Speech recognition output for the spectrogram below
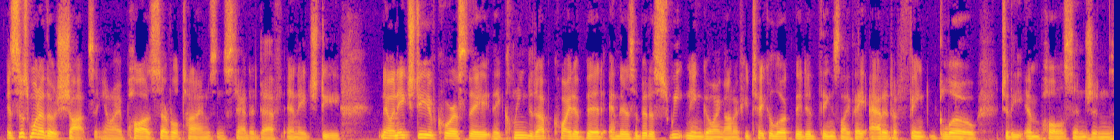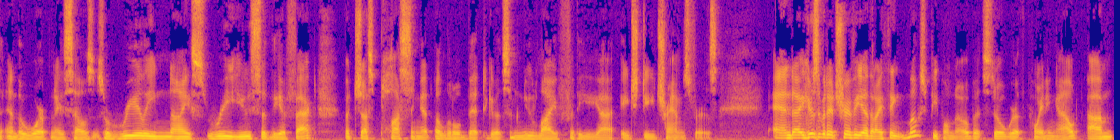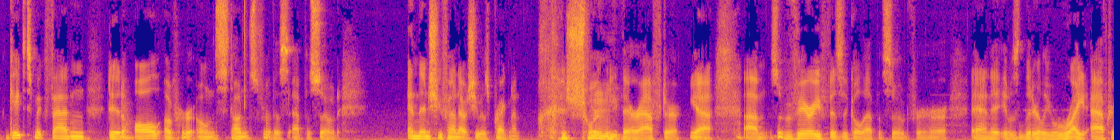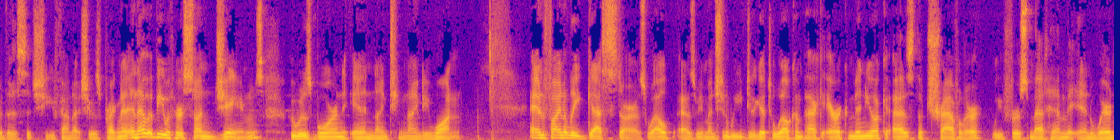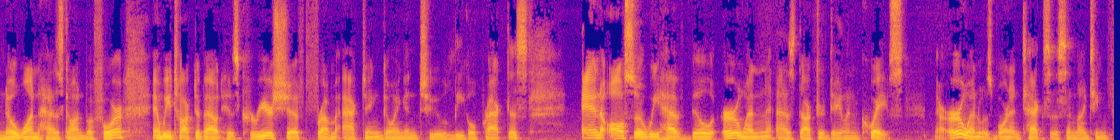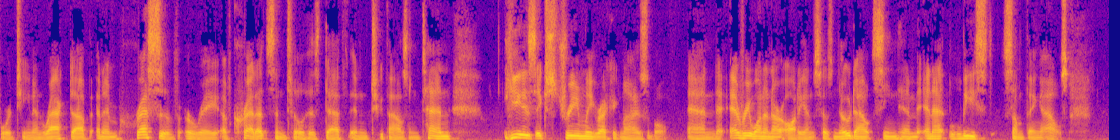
It's just one of those shots that you know I paused several times in standard def in HD Now in HD, of course, they they cleaned it up quite a bit, and there's a bit of sweetening going on. If you take a look, they did things like they added a faint glow to the impulse engines and the warp nacelles. It's a really nice reuse of the effect, but just plussing it a little bit to give it some new life for the uh, HD transfers. And uh, here's a bit of trivia that I think most people know, but still worth pointing out. Um, Gates McFadden did all of her own stunts for this episode and then she found out she was pregnant shortly mm. thereafter. Yeah, um, it's a very physical episode for her, and it, it, was literally right after this that she found out she was pregnant, and that would be with her son James, who was born in 1991. And finally, guest stars. Well, as we mentioned, we do get to welcome back Eric Menyuk as the Traveler. We first met him in Where No One Has Gone Before, and we talked about his career shift from acting going into legal practice. And also, we have Bill Erwin as Dr. Dalen Quace. Now, Erwin was born in Texas in 1914 and racked up an impressive array of credits until his death in 2010. He is extremely recognizable, and everyone in our audience has no doubt seen him in at least something else.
